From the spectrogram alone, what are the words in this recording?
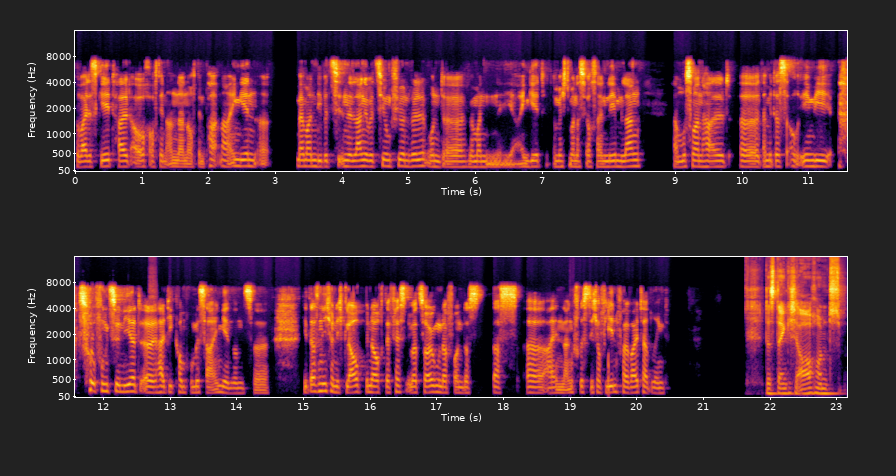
soweit es geht, halt auch auf den anderen, auf den Partner eingehen. Äh, wenn man die Bezie eine lange Beziehung führen will und äh, wenn man hier eingeht, dann möchte man das ja auch sein Leben lang. Da muss man halt, äh, damit das auch irgendwie so funktioniert, äh, halt die Kompromisse eingehen, sonst äh, geht das nicht. Und ich glaube, bin auch der festen Überzeugung davon, dass das äh, einen langfristig auf jeden Fall weiterbringt. Das denke ich auch und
